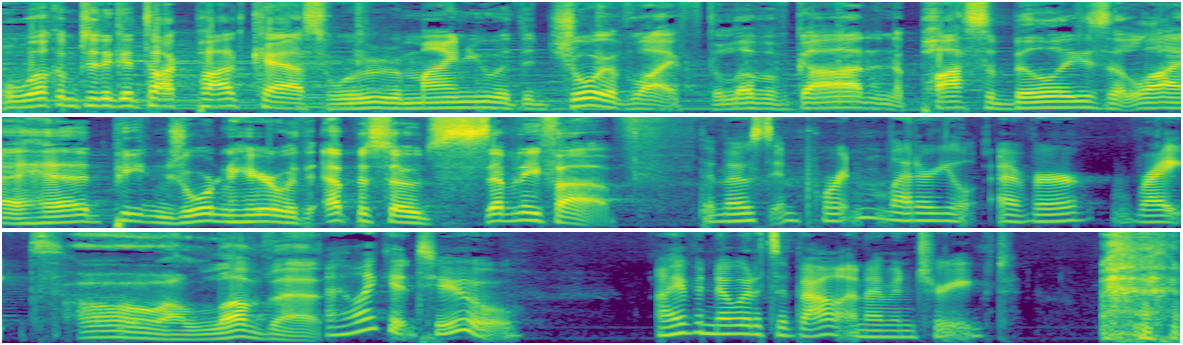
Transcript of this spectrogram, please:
Well, welcome to the Good Talk Podcast, where we remind you of the joy of life, the love of God, and the possibilities that lie ahead. Pete and Jordan here with episode 75. The most important letter you'll ever write. Oh, I love that. I like it too. I even know what it's about and I'm intrigued. not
